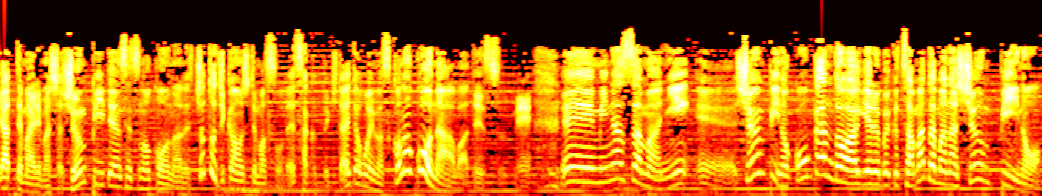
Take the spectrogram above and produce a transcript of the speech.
やってまいりました。春ピー伝説のコーナーです。ちょっと時間をしてますので、サクッといきたいと思います。このコーナーはですね、えー、皆様に、えー、春ピーの好感度を上げるべく様々な春ピーの、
